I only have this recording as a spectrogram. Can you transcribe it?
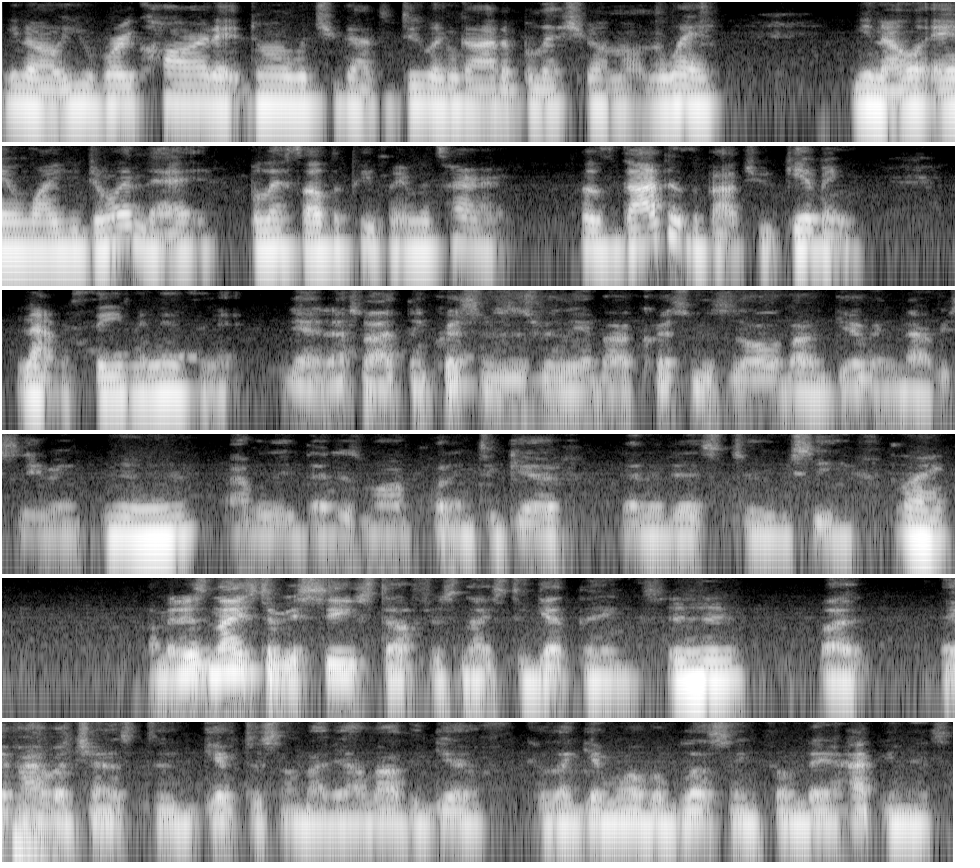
You know, you work hard at doing what you got to do, and God will bless you along the way. You know, and while you're doing that, bless other people in return, because God is about you giving, not receiving, isn't it? yeah, that's why I think Christmas is really about. Christmas is all about giving, not receiving. hmm I believe that is more important to give than it is to receive. Right. I mean, it's nice to receive stuff. It's nice to get things, hmm but if I have a chance to give to somebody, I'd rather give because I get more of a blessing from their happiness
